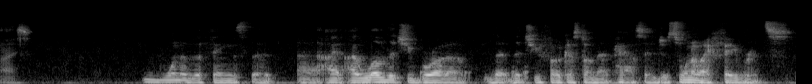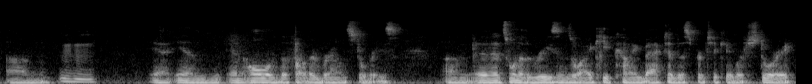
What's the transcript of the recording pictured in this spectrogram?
Nice. one of the things that uh, I, I love that you brought up that, that you focused on that passage. It's one of my favorites um, hmm in, in in all of the Father Brown stories, um, and it's one of the reasons why I keep coming back to this particular story.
